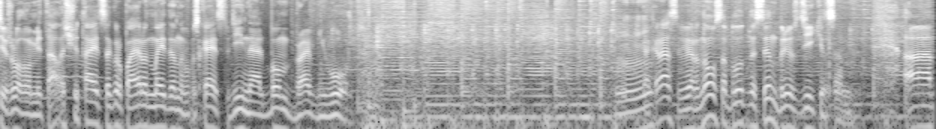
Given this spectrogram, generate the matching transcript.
тяжелого металла, считается, группа Iron Maiden, выпускает студийный альбом Brave New World. Как раз вернулся блудный сын Брюс Диккенсон. А,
